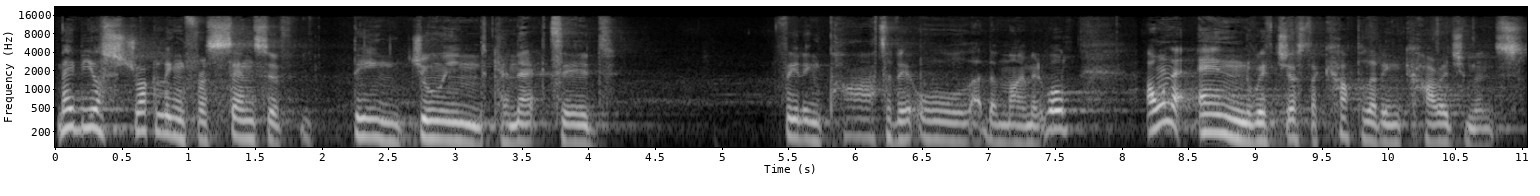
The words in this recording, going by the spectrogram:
Maybe you're struggling for a sense of being joined, connected, feeling part of it all at the moment. Well, I want to end with just a couple of encouragements.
